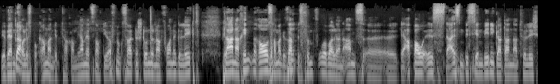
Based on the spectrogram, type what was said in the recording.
Wir werden ein volles Programm an dem Tag haben. Wir haben jetzt noch die Öffnungszeit eine Stunde nach vorne gelegt. Klar, nach hinten raus haben wir gesagt, mhm. bis fünf Uhr, weil dann abends äh, der Abbau ist. Da ist ein bisschen weniger dann natürlich.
